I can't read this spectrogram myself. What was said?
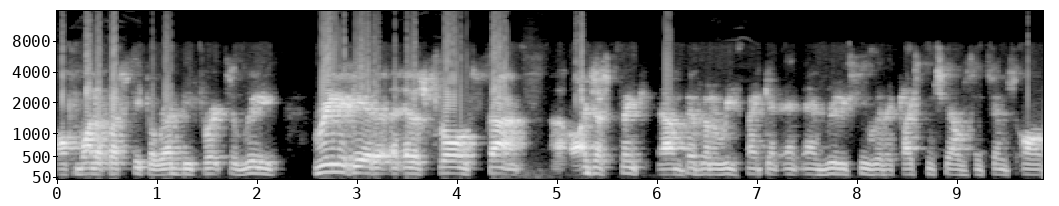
of Moana rugby for it to really really be at a, at a strong stance. Uh, I just think um, they've got to rethink and, and really see where they place themselves in terms of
